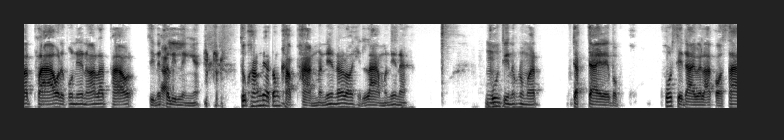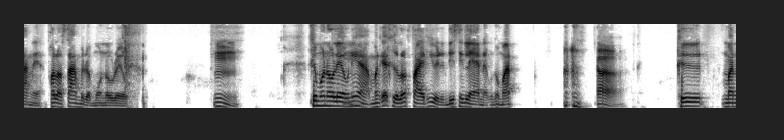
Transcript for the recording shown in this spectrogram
ลาดพร้าวอะไรพวกเนี้ยเนาะลาดพร้าวศรีนครินทร์อะไรเงี้ย ทุกครั้งที่เราต้องขับผ่านมันเนี่ยแล้วเราเห็นรางมันเนี่ยนะอืมพูดจริงนะคุณโทมัสจากใจเลยแบบโคตรเสียดายเวลาก่อสร้างเนี่ยเพราะเราสร้างเป็นแบบ monorail อืม คือ monorail อืมเนี่ยมันก็คือรถไฟที่อยู่ในดิสนีย์แลนด์นะคุณโทมั สอ่าคือมัน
